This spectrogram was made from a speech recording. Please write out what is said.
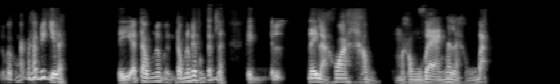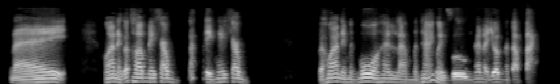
lúc đó con mắt nó hết biết gì rồi. Thì ở trong nó trong nó mới phân tích là cái đây là hoa hồng mà hồng vàng hay là hồng bạch đây hoa này có thơm hay không? Đắt tiền hay không? Và hoa này mình mua hay là mình hái ngoài vườn hay là do người ta tặng?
